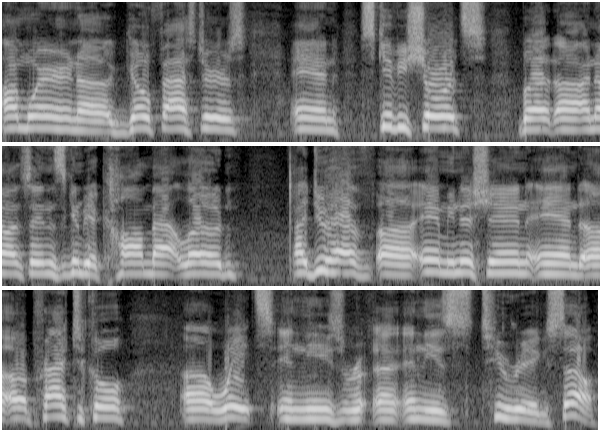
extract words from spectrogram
I'm wearing uh, Go Fasters and skivvy shorts, but uh, I know I'm saying this is gonna be a combat load. I do have uh, ammunition and uh, practical uh, weights in these, in these two rigs. So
